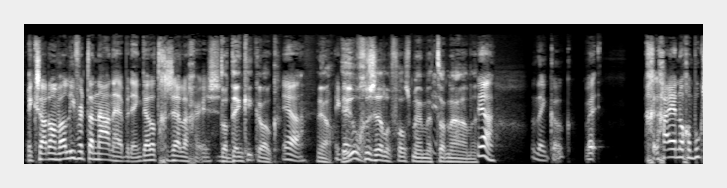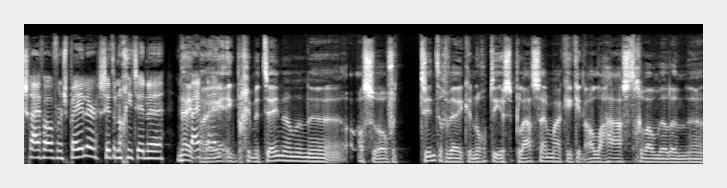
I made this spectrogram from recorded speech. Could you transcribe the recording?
Ik zou dan wel liever Tanaan hebben, denk ik. Dat het gezelliger is. Dat denk ik ook. Ja, Ja, Ik denk- heel gezellig volgens mij met Tananen. ja, dat denk ik ook. Ga jij nog een boek schrijven over een speler? Zit er nog iets in de, in de Nee, maar ik begin meteen aan een... eh, als we over twintig weken nog op de eerste plaats zijn... maak ik in alle haast gewoon wel een eh,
